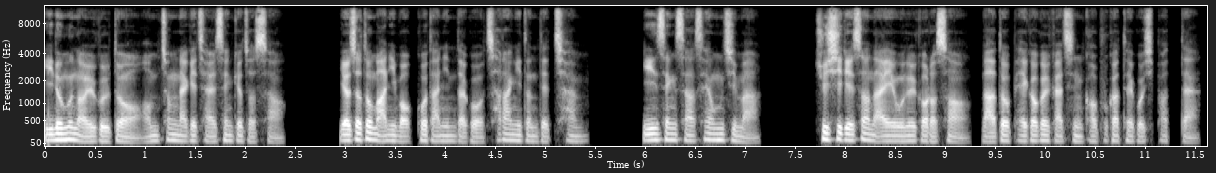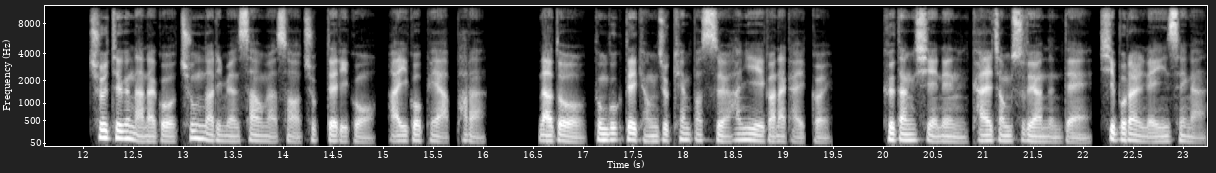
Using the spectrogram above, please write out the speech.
이놈은 얼굴도 엄청나게 잘생겨져서 여자도 많이 먹고 다닌다고 자랑이던데 참. 인생사 세옹지마. 주식에서 나의 운을 걸어서 나도 100억을 가진 거부가 되고 싶었다. 출퇴근 안 하고 추운 날이면 싸움와서 죽 때리고 아이고 배 아파라. 나도 동국대 경주 캠퍼스 한의예거나 갈걸. 그 당시에는 갈 점수되었는데 시부랄 내 인생아.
